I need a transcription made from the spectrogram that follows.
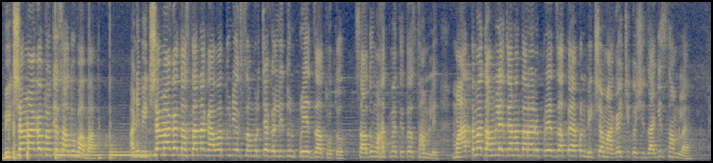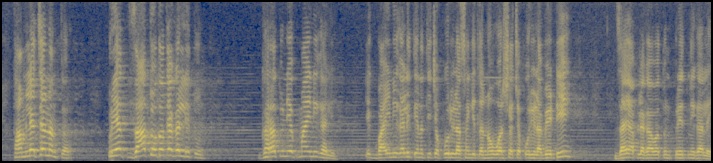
भिक्षा मागत होते साधू बाबा. आणि भिक्षा मागत असताना गावातून एक समोरच्या गल्लीतून प्रेत जात होतं. साधू महात्मा तिथंच थांबले. महात्मा थांबल्याच्या नंतर अरे प्रेत जातोय आपण भिक्षा मागायची कशी? जागीच थांबलाय. थांबल्याच्या नंतर प्रेत जात होतं त्या गल्लीतून. घरातून एक माय निघाली. एक बाई निघाली तिनं तिच्या पुरीला सांगितलं नऊ वर्षाच्या पुरीला बेटी जाय आपल्या गावातून प्रेत निघाले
